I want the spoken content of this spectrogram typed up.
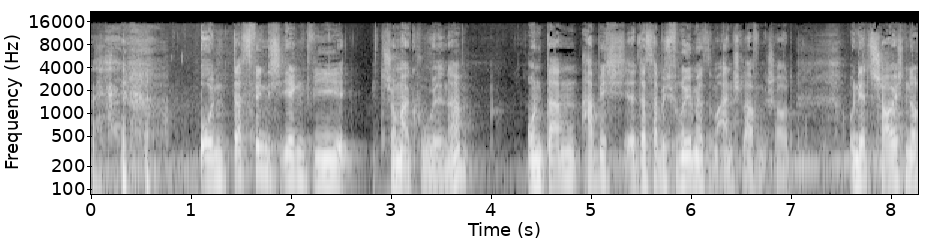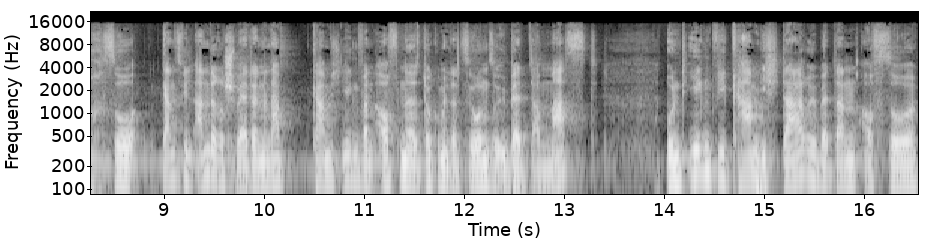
und das finde ich irgendwie schon mal cool, ne? Und dann habe ich, das habe ich früher immer zum Einschlafen geschaut. Und jetzt schaue ich noch so ganz viel andere Schwerter. Und dann hab, kam ich irgendwann auf eine Dokumentation so über Damast und irgendwie kam ich darüber dann auf so,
